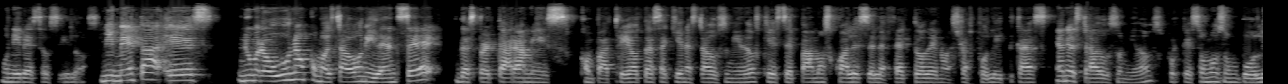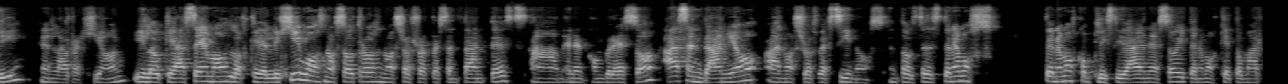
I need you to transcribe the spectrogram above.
unir esos hilos. Mi meta es Número uno, como estadounidense, despertar a mis compatriotas aquí en Estados Unidos que sepamos cuál es el efecto de nuestras políticas en Estados Unidos, porque somos un bully en la región y lo que hacemos, lo que elegimos nosotros, nuestros representantes um, en el Congreso, hacen daño a nuestros vecinos. Entonces, tenemos tenemos complicidad en eso y tenemos que tomar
